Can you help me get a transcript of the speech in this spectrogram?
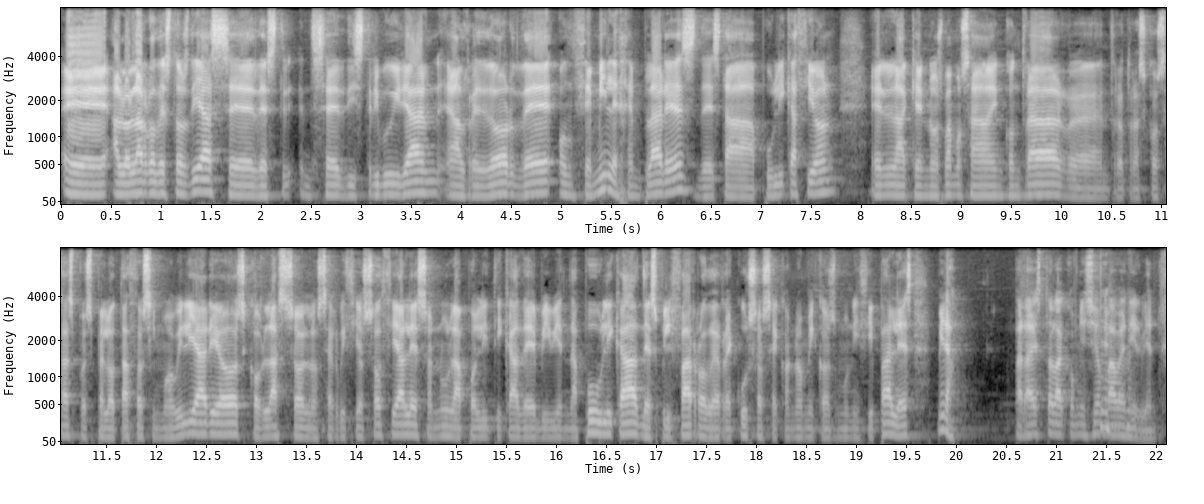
Eh, a lo largo de estos días se, distri- se distribuirán alrededor de 11.000 ejemplares de esta publicación en la que nos vamos a encontrar, eh, entre otras cosas, pues pelotazos inmobiliarios, coblazo en los servicios sociales o nula política de vivienda pública, despilfarro de recursos económicos municipales. Mira, para esto la comisión va a venir bien.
